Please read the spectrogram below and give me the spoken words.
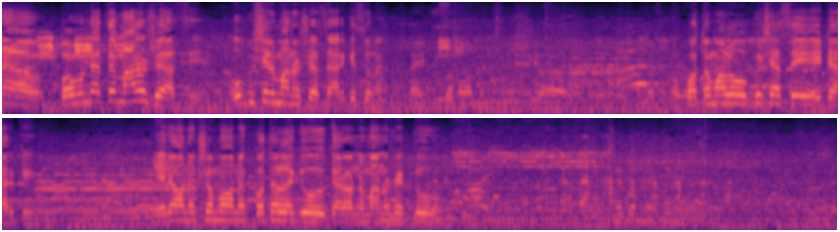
না ভবনটাতে মানুষই আছে অফিসের মানুষ আছে আর কিছু না। প্রথম আলো অফিস আছে এটা আর কি। এরা অনেক সময় অনেক কথা লাগে ওই কারণে মানুষ একটু সেজন্য কি এটাই বলে সেজন্য।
